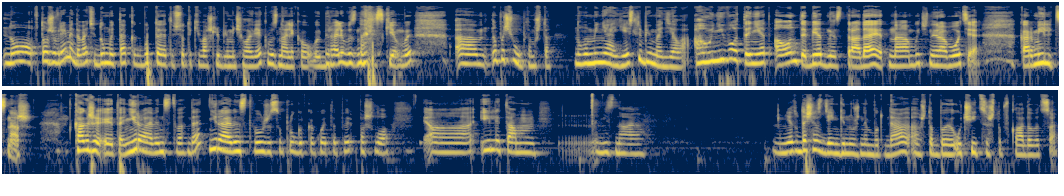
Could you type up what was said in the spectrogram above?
Но в то же время давайте думать так, как будто это все-таки ваш любимый человек, вы знали, кого выбирали, вы знали, с кем вы. Ну почему? Потому что, ну у меня есть любимое дело, а у него-то нет, а он-то бедный страдает на обычной работе, кормилец наш. Как же это? Неравенство, да? Неравенство уже супругов какое-то пошло. А, или там, не знаю, мне туда сейчас деньги нужны будут, да, чтобы учиться, чтобы вкладываться.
